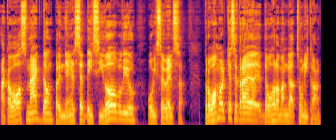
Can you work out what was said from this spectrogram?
acababa SmackDown prendían el set de ECW o viceversa. Pero vamos a ver qué se trae debajo de la manga Tony Khan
